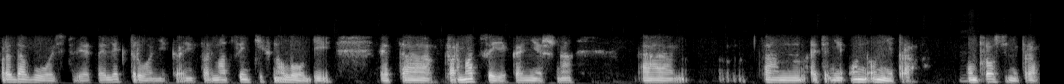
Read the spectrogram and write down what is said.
продовольствие, это электроника, информационные технологии, это фармация, конечно. А, там это не, он, он не прав. Он просто не прав.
